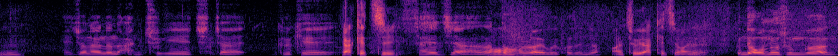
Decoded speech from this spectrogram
음, 예전에는 안축이 진짜 그렇게 약했지. 세지 않았던 어. 걸로 알고 있거든요. 안치고 약했지만. 네. 근데 어느 순간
